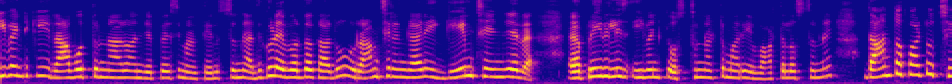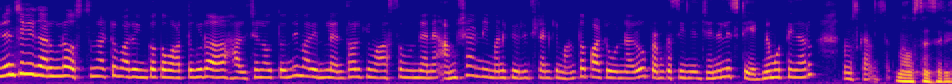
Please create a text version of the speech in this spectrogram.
ఈవెంట్కి రాబోతున్నారు అని చెప్పేసి మనకు తెలుస్తుంది. అది కూడా ఎవరిదో కాదు రామ్ చరణ్ గారి గేమ్ చేంజర్ ప్రీ రిలీజ్ ఈవెంట్కి వస్తున్నట్టు మరి వార్తలు వస్తున్నాయి. దాంతోపాటు చిరంజీవి గారు కూడా వస్తున్నట్టు మరి ఇంకొక వార్త కూడా హల్చల్ అవుతుంది. మరి ఇందులో ఎంతవరకు వాస్తవం ఉంది అనే అంశాన్ని మనకి వివరించడానికి మనతో పాటు ఉన్నారు ప్రముఖ సీనియర్ జర్నలిస్ట్ యజ్ఞమూర్తి గారు. నమస్కారం సార్. నమస్తే సరి.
